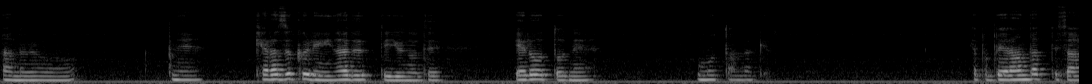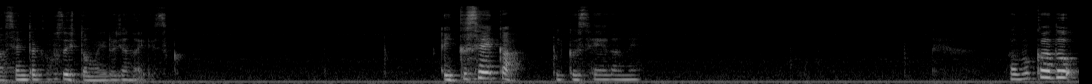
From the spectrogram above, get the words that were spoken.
あのねキャラ作りになるっていうのでやろうとね思ったんだけど。やっぱベランダってさ洗濯干す人もいるじゃないですか。育成か。育成だね。アボカド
